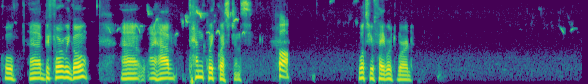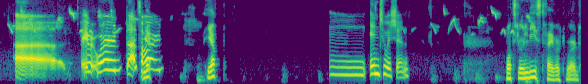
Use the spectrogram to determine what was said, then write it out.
Cool. Uh, before we go, uh, I have 10 quick questions. Cool. What's your favorite word? Uh, favorite word? That's hard. Yep. Mm, intuition. What's your least favorite word?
